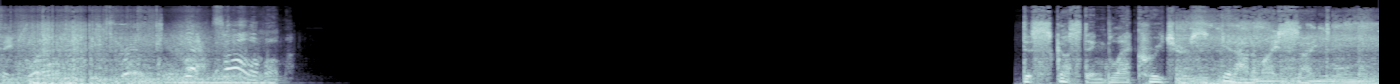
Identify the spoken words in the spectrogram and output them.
They spread, that's all of them! Disgusting black creatures. Get out of my sight.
